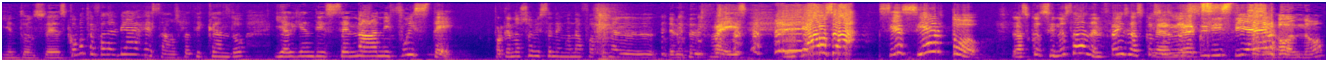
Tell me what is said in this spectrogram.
Y entonces, ¿cómo te fue del viaje? Estábamos platicando y alguien dice, no, ni fuiste, porque no subiste ninguna foto en el, en el Face. y dije, ah, o sea, sí es cierto las cosas, si no estaban en el Face, las cosas no, existieron, ¿no?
